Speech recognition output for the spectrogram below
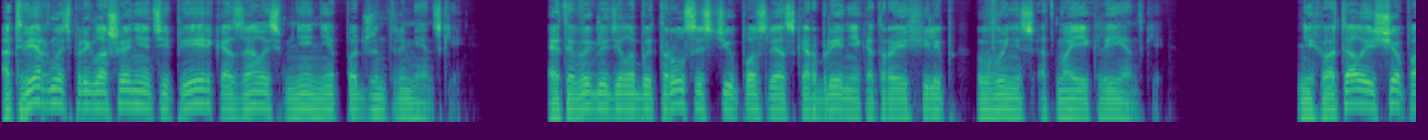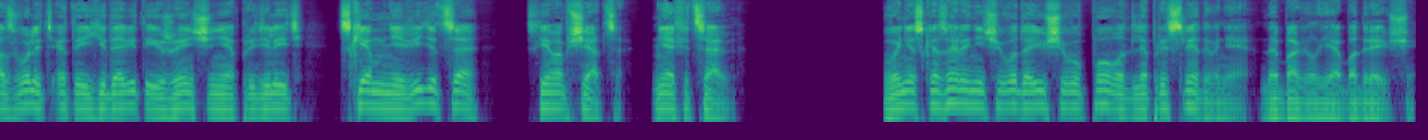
Отвергнуть приглашение теперь казалось мне не по-джентльменски. Это выглядело бы трусостью после оскорбления, которое Филипп вынес от моей клиентки. Не хватало еще позволить этой ядовитой женщине определить, с кем мне видеться, с кем общаться, неофициально. Вы не сказали ничего дающего повод для преследования, добавил я ободряюще.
